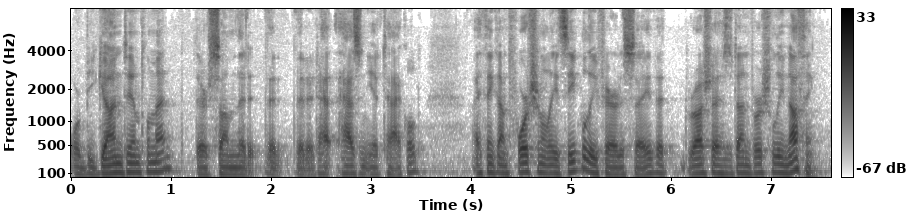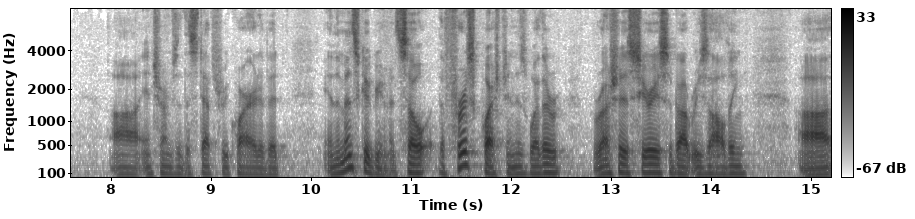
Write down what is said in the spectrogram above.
or begun to implement. There are some that it, that, that it ha- hasn't yet tackled. I think, unfortunately, it's equally fair to say that Russia has done virtually nothing in terms of the steps required of it in the Minsk agreement. So the first question is whether Russia is serious about resolving uh,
